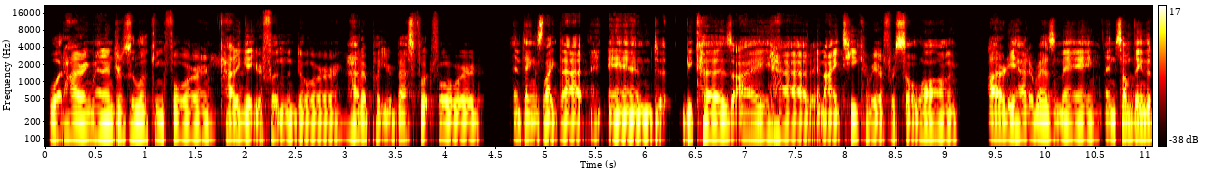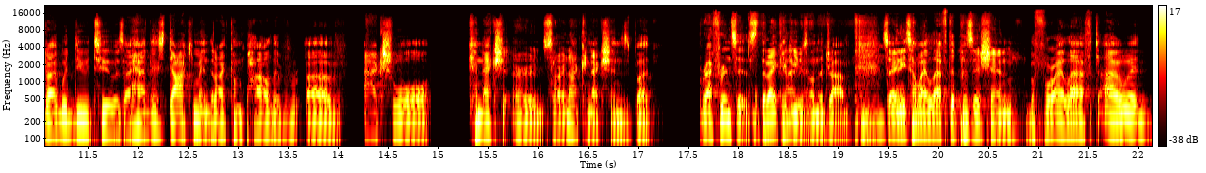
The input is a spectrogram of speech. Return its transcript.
what hiring managers are looking for, how to get your foot in the door, how to put your best foot forward, and things like that. And because I had an IT career for so long, I already had a resume. And something that I would do too is I had this document that I compiled of, of actual connection, or sorry, not connections, but references that I could use on the job. Mhm. So anytime I left a position, before I left, I would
